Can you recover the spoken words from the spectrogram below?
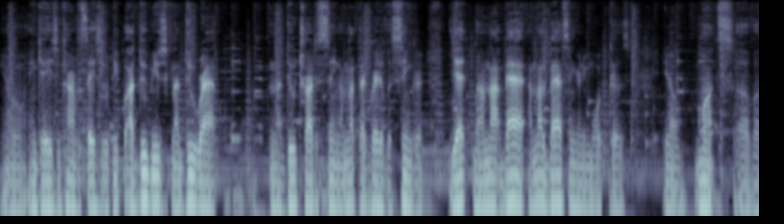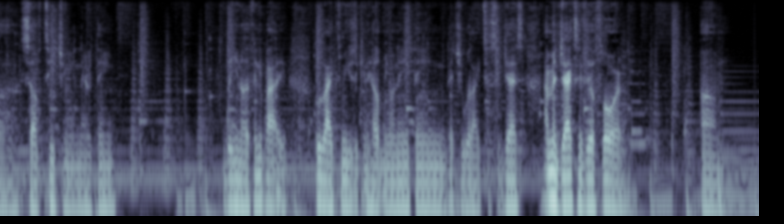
you know engage in conversations with people. I do music and I do rap and I do try to sing. I'm not that great of a singer yet, but I'm not bad. I'm not a bad singer anymore because you know months of uh, self teaching and everything. But you know, if anybody who likes music can help me on anything that you would like to suggest, I'm in Jacksonville, Florida. Um,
